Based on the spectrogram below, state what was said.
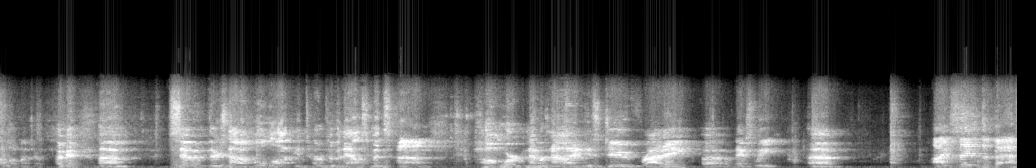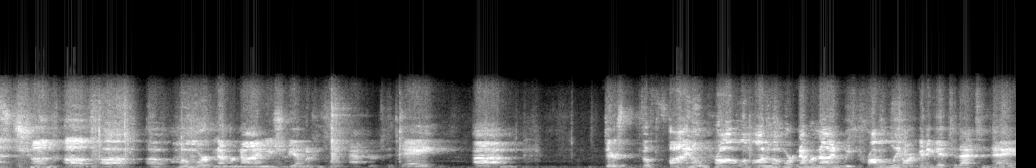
I love my job. Okay, um, so there's not a whole lot in terms of announcements. Um, homework number nine is due Friday, uh, of next week. Um, I'd say that the vast chunk of, uh, of homework number nine you should be able to complete after today. Um, there's the final problem on homework number nine. We probably aren't going to get to that today,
